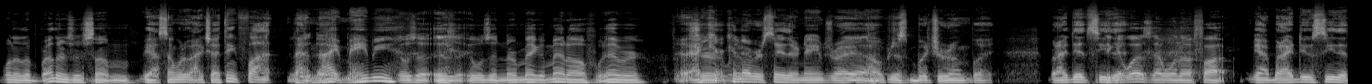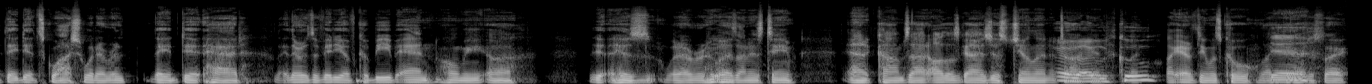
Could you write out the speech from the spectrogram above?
one of the brothers or something. Yeah, someone who actually I think fought that night, maybe. It was a. It was a, it was a Nurmagomedov, whatever. I sure, can, can never say their names right. Yeah. I'll just butcher them, but but I did see I think that. it was that one I fought. Yeah, but I do see that they did squash whatever they did had. Like, there was a video of Khabib and homie, uh, his whatever who was on his team, and it comes out all those guys just chilling and talking. was cool. Like, like, everything was cool. Like they Yeah. were just like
